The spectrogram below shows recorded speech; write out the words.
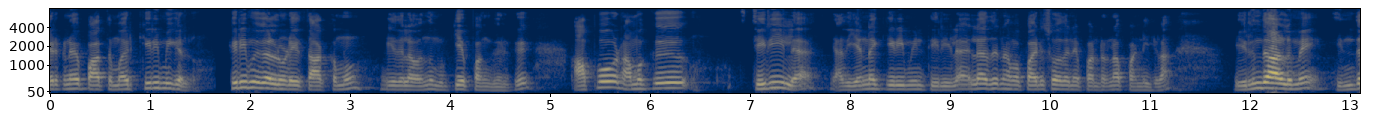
ஏற்கனவே பார்த்த மாதிரி கிருமிகள். கிருமிகளுடைய தாக்கமும் இதில் வந்து முக்கிய பங்கு இருக்குது அப்போது நமக்கு தெரியல அது என்ன கிருமின்னு தெரியல இல்லை அது நம்ம பரிசோதனை பண்ணுறோன்னா பண்ணிக்கலாம். இருந்தாலுமே இந்த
